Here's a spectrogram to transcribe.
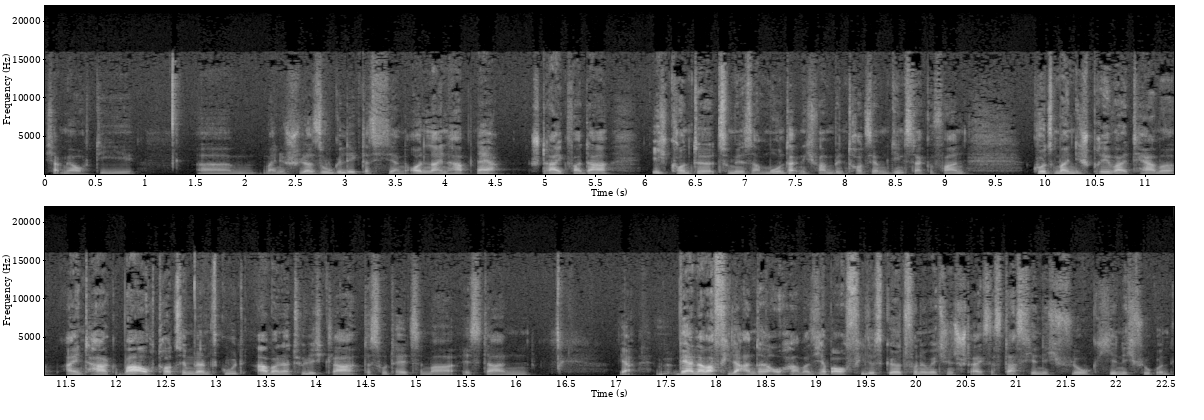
ich habe mir auch die ähm, meine Schüler so gelegt, dass ich sie dann online habe. Naja, Streik war da. Ich konnte zumindest am Montag nicht fahren, bin trotzdem am Dienstag gefahren. Kurz mal in die Spreewaldtherme. Ein Tag war auch trotzdem ganz gut, aber natürlich klar, das Hotelzimmer ist dann, ja, werden aber viele andere auch haben. Also ich habe auch vieles gehört von irgendwelchen Streiks, dass das hier nicht flog, hier nicht flog und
